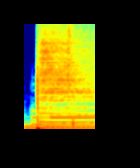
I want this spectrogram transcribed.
you.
